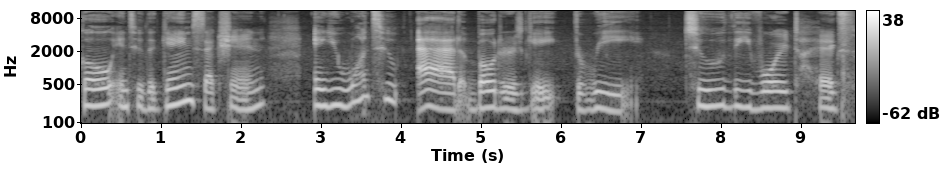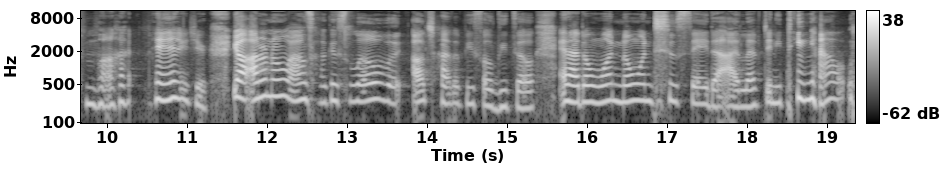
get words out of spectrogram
go into the game section and you want to add Baldur's Gate 3 to the Vortex mod manager. Y'all, I don't know why I'm talking slow, but I'll try to be so detailed. And I don't want no one to say that I left anything out.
